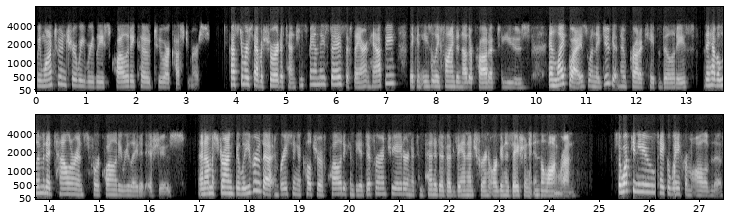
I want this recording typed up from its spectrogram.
we want to ensure we release quality code to our customers. Customers have a short attention span these days. If they aren't happy, they can easily find another product to use. And likewise, when they do get new product capabilities, they have a limited tolerance for quality related issues. And I'm a strong believer that embracing a culture of quality can be a differentiator and a competitive advantage for an organization in the long run. So, what can you take away from all of this?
